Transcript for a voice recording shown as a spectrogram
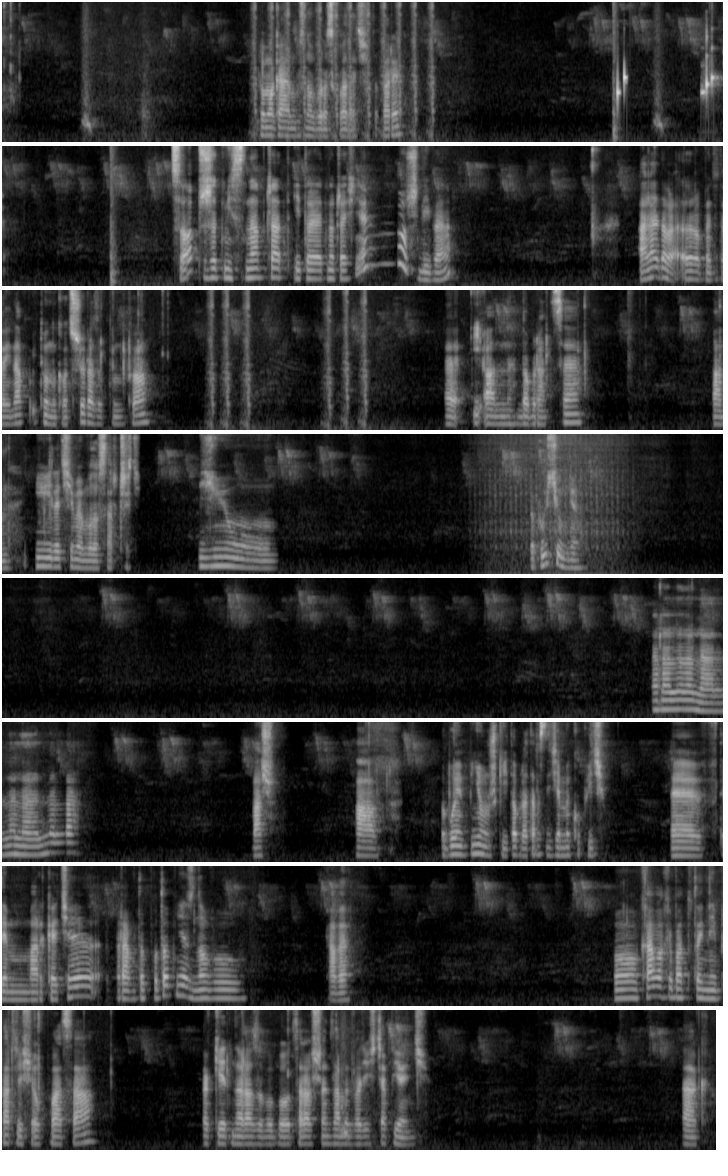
Pomagałem mu znowu rozkładać towary. Co? Przyszedł mi Snapchat i to jednocześnie? Możliwe. Ale dobra, robimy tutaj napój tunko, trzy razy tunko. E, I An, dobra, C. An. I lecimy mu dostarczyć. Ziu. Przepuścił mnie. La la la la la la la la. Masz. A, to byłem pieniążki. Dobra, teraz idziemy kupić e, w tym markecie prawdopodobnie znowu kawę. Bo kawa chyba tutaj najbardziej się opłaca. Tak jednorazowo, bo teraz oszczędzamy 25. Tak.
